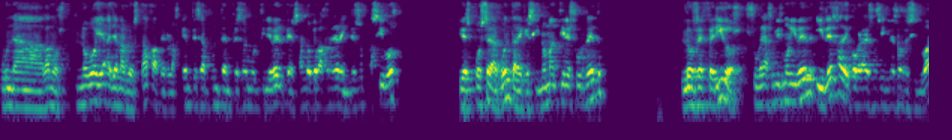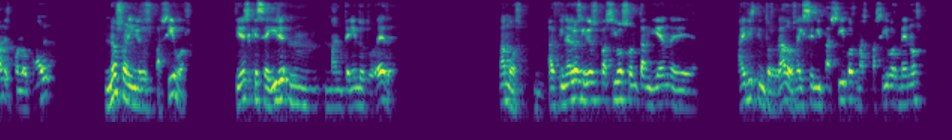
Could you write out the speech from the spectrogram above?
una, vamos, no voy a llamarlo estafa, pero la gente se apunta a empresas multinivel pensando que va a generar ingresos pasivos y después se da cuenta de que si no mantiene su red, los referidos suben a su mismo nivel y deja de cobrar esos ingresos residuales, con lo cual no son ingresos pasivos. Tienes que seguir mm, manteniendo tu red. Vamos, al final los ingresos pasivos son también, eh, hay distintos grados, hay semipasivos, más pasivos, menos,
